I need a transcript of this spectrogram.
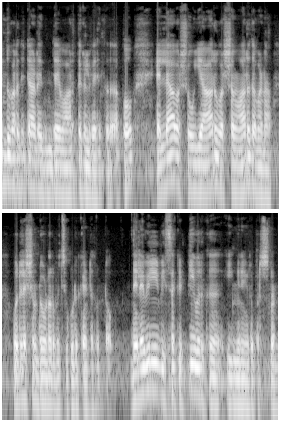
എന്ന് പറഞ്ഞിട്ടാണ് ഇതിന്റെ വാർത്തകൾ വരുന്നത്. അപ്പോൾ എല്ലാ വർഷവും ഈ ആറു വർഷം ആറു തവണ ഒരു ലക്ഷം ഡോളർ വെച്ച് കൊടുക്കേണ്ടതുണ്ടോ? നിലവിൽ വിസ കിട്ടിയവർക്ക് ഇങ്ങനെയൊരു പ്രശ്നം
